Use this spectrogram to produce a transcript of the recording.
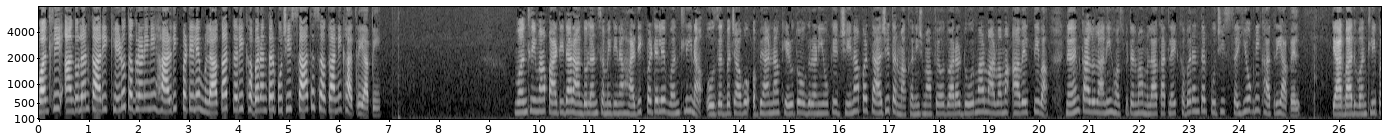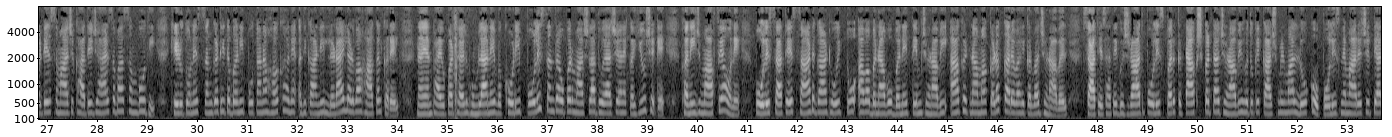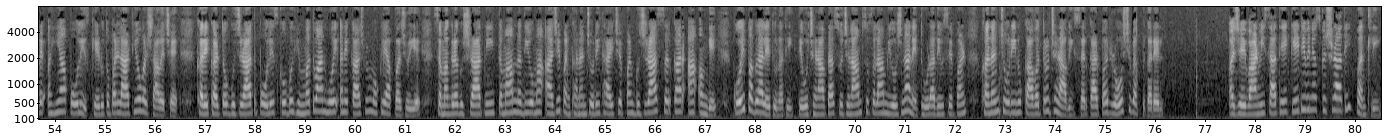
વંથલી આંદોલનકારી ખેડૂત અગ્રણીની હાર્દિક પટેલે મુલાકાત કરી ખબર અંતર પૂછી સાથ સહકારની ખાતરી આપી. વંથલીમાં પાટીદાર આંદોલન સમિતિના હાર્દિક પટેલે વંથલીના ઓઝત બચાવો અભિયાનના ખેડૂતો અગ્રણીઓ કે જેના પર તાજેતરમાં ખનીજ માફિયાઓ દ્વારા ઢોરમાર મારવામાં આવેલ તેવા નયન કાલોલાની હોસ્પિટલમાં મુલાકાત લઈ ખબર અંતર પૂછી સહયોગની ખાતરી આપેલ. ત્યારબાદ વંથલી પટેલ સમાજ ખાતે જાહેર સભા સંબોધી ખેડૂતોને સંગઠિત બની પોતાના હક અને અધિકારની લડાઈ લડવા હાકલ કરેલ. નયનભાઈ ઉપર થયેલ હુમલાને વખોડી પોલીસ તંત્ર ઉપર માછલા ધોયા છે અને કહ્યું છે કે ખનીજ માફિયાઓને પોલીસ સાથે સાંઠગાંઠ હોય તો આવા બનાવો બને તેમ જણાવી આ ઘટનામાં કડક કાર્યવાહી કરવા જણાવેલ. સાથે સાથે ગુજરાત પોલીસ પર કટાક્ષ કરતા જણાવ્યું હતું કે કાશ્મીરમાં લોકો પોલીસને મારે છે ત્યારે અહીંયા પોલીસ ખેડૂતો પર લાઠીઓ વરસાવે છે. ખરેખર તો ગુજરાત પોલીસ ખૂબ હિંમતવાન હોય અને કાશ્મીર મોકલી આપવા જોઈએ. સમગ્ર ગુજરાતની તમામ નદીઓમાં આજે પણ ખનન ચોરી થાય છે, પણ ગુજરાત સરકાર આ અંગે કોઈ પગલાં લેતું નથી. તેવું જણાવતા સુજલામ સુફલામ યોજનાને થોડા દિવસે પણ ખનન ચોરીનું કાવતરું જણાવી સરકાર પર રોષ વ્યક્ત કરેલ. અજય વાણવી સાથે કેટીવી ન્યૂઝ ગુજરાતી, વંથલી.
